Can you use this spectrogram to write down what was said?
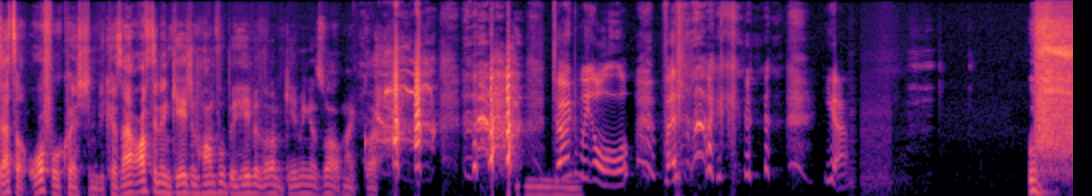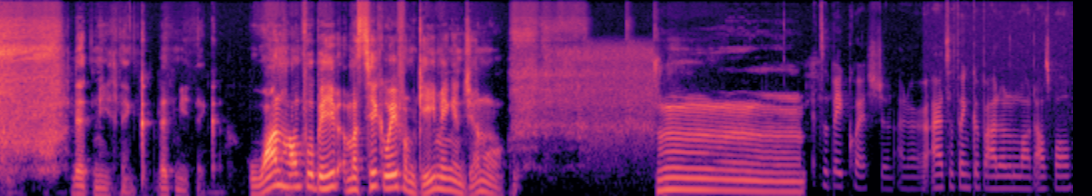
That's an awful question because I often engage in harmful behavior while I'm gaming as well. My God. Don't we all? But like, yeah. Oof. Let me think. Let me think. One harmful behavior I must take away from gaming in general. Hmm. It's a big question. I know. I had to think about it a lot as well.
